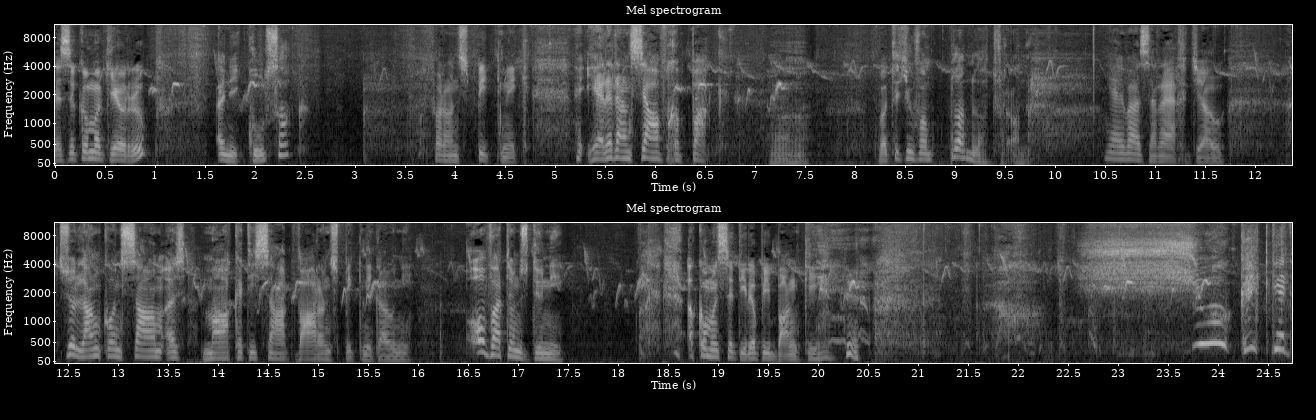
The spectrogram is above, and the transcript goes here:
Dis hoekom ek jou roep In die koelsak? Vir ons piknik. Jy het dit dan self gepak. Wat het jou van plan laat verander? Jy was reg, Joe. Solank ons saam is, maak dit nie saak waar ons piknik hou nie. Of wat ons doen nie. Kom ons sit hier op die bankie. Net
